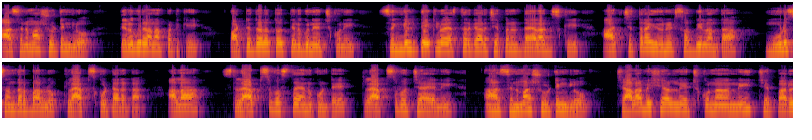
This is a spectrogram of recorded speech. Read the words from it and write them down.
ఆ సినిమా షూటింగ్లో తెలుగు రానప్పటికీ పట్టుదలతో తెలుగు నేర్చుకుని సింగిల్ టేక్లో ఎస్తర్ గారు చెప్పిన డైలాగ్స్కి ఆ చిత్ర యూనిట్ సభ్యులంతా మూడు సందర్భాల్లో క్లాప్స్ కొట్టారట. అలా స్లాప్స్ వస్తాయనుకుంటే క్లాప్స్ వచ్చాయని ఆ సినిమా షూటింగ్లో చాలా విషయాలు నేర్చుకున్నానని చెప్పారు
